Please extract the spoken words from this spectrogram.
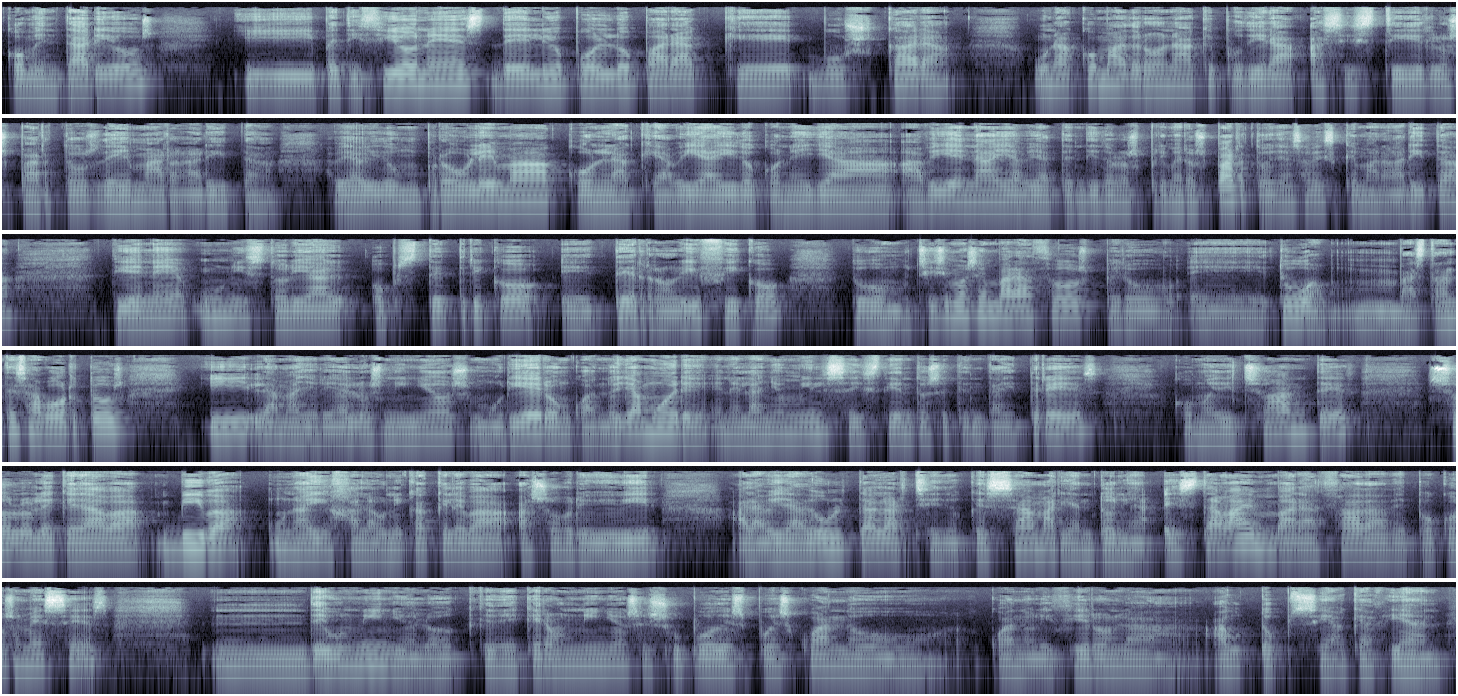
comentarios y peticiones de Leopoldo para que buscara una comadrona que pudiera asistir los partos de Margarita. Había habido un problema con la que había ido con ella a Viena y había atendido los primeros partos. Ya sabéis que Margarita tiene un historial obstétrico eh, terrorífico, tuvo muchísimos embarazos, pero eh, tuvo bastantes abortos y la mayoría de los niños murieron. Cuando ella muere en el año 1673, como he dicho antes, solo le quedaba viva una hija, la única que le va a sobrevivir a la vida adulta, la archiduquesa María Antonia. Estaba embarazada de pocos meses mm, de un niño, lo que de que era un niño se supo después cuando, cuando le hicieron la autopsia que hacían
